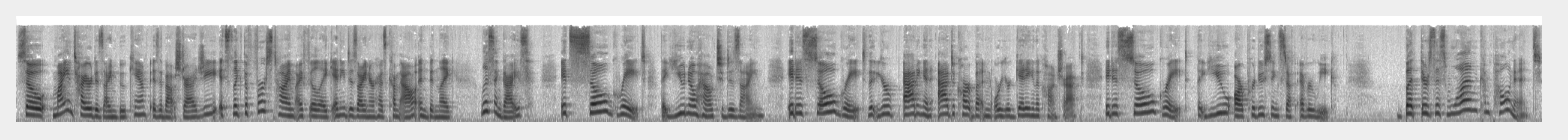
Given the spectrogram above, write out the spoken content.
So, my entire design boot camp is about strategy. It's like the first time I feel like any designer has come out and been like, "Listen guys, it's so great that you know how to design. It is so great that you're adding an add to cart button or you're getting the contract. It is so great that you are producing stuff every week. But there's this one component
